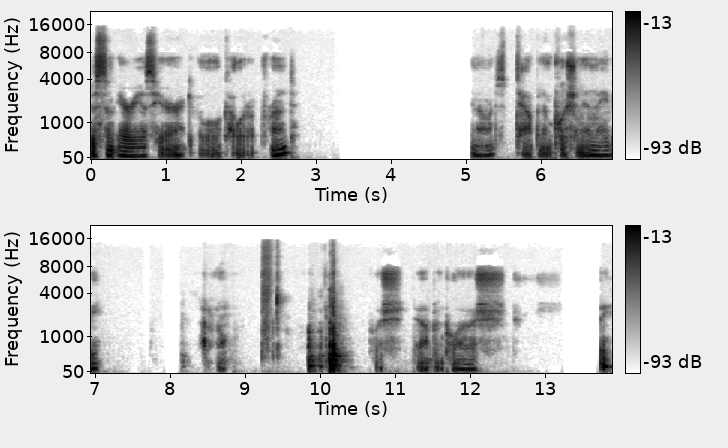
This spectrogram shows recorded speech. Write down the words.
just, some areas here. Give a little color up front. You know, just tapping and pushing in maybe. Push, tap, and push. See?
